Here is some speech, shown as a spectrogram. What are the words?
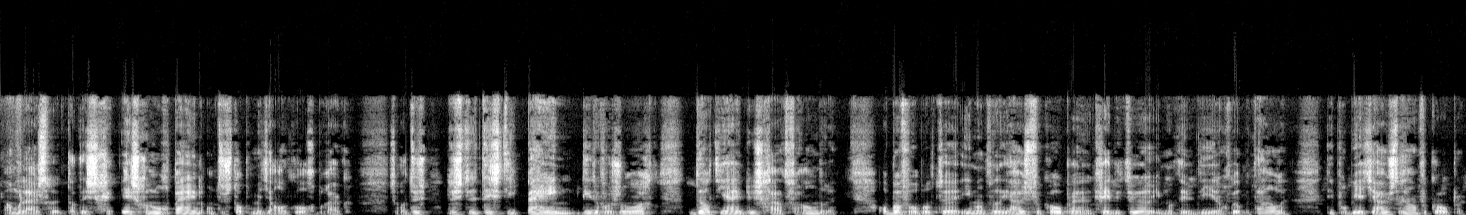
Nou, moet luisteren, dat is, is genoeg pijn om te stoppen met je alcoholgebruik. Zo, dus, dus het is die pijn die ervoor zorgt dat jij dus gaat veranderen. Of bijvoorbeeld uh, iemand wil je huis verkopen, een crediteur, iemand die, je nog wil betalen, die probeert je huis te gaan verkopen.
